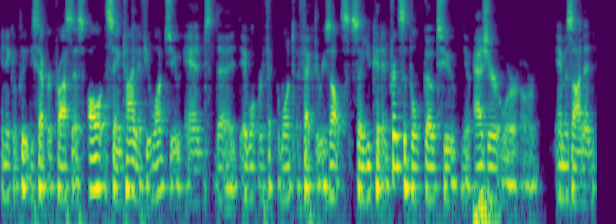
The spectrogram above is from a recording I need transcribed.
in a completely separate process all at the same time if you want to, and the, it won't, ref- won't affect the results. So you could, in principle, go to you know, Azure or, or Amazon and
